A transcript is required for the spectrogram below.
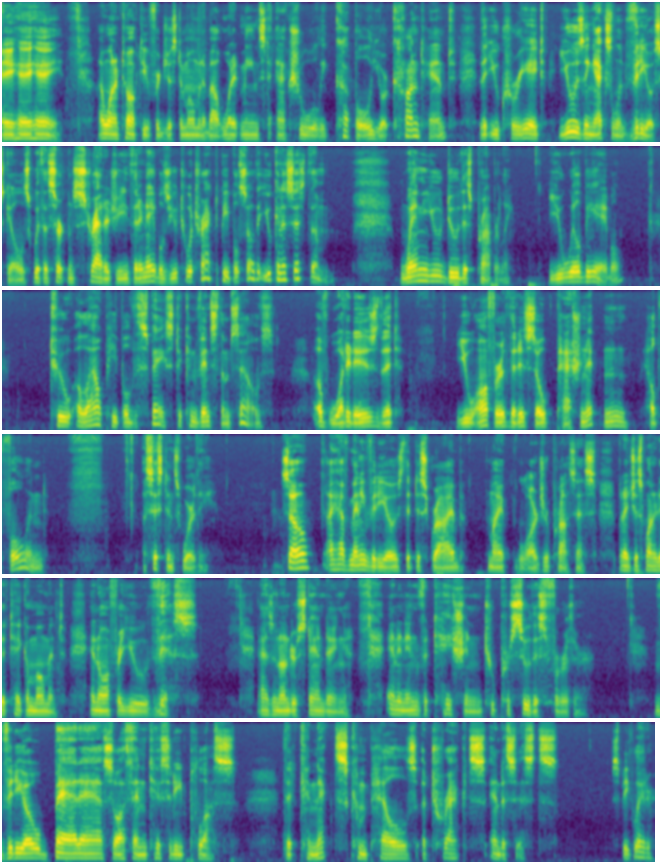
Hey, hey, hey. I want to talk to you for just a moment about what it means to actually couple your content that you create using excellent video skills with a certain strategy that enables you to attract people so that you can assist them. When you do this properly, you will be able to allow people the space to convince themselves of what it is that you offer that is so passionate and helpful and assistance worthy. So I have many videos that describe my larger process, but I just wanted to take a moment and offer you this as an understanding and an invitation to pursue this further. Video Badass Authenticity Plus that connects, compels, attracts, and assists. Speak later.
